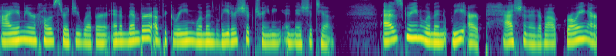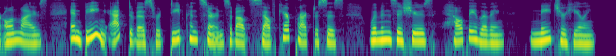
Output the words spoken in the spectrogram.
I am your host, Reggie Weber, and a member of the Green Women Leadership Training Initiative. As Green Women, we are passionate about growing our own lives and being activists for deep concerns about self care practices, women's issues, healthy living, nature healing,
